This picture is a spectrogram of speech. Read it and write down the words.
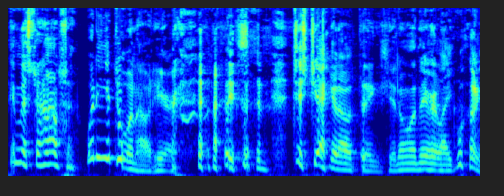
"Hey, Mr. Hopson, what are you doing out here?" I said, "Just checking out things," you know. And they were like, "Well,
